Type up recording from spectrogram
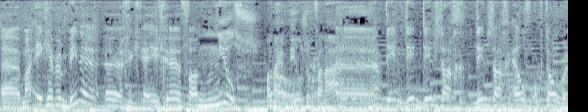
Eh, maar ik heb hem binnen eh, gekregen van Niels. Oh, nee, Niels hem van haar. Ja. din- din- dinsdag, dinsdag 11 oktober.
